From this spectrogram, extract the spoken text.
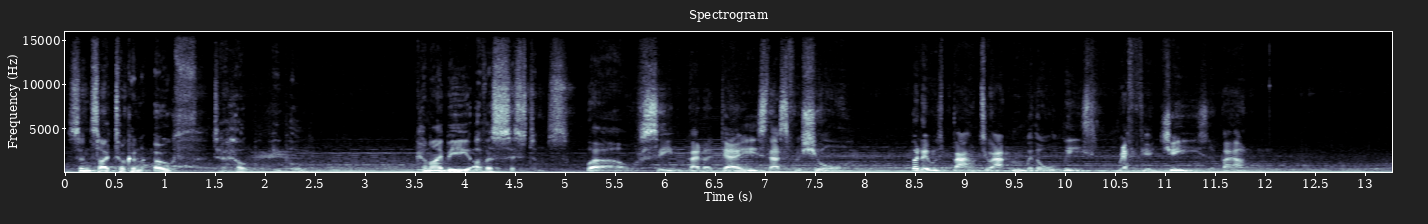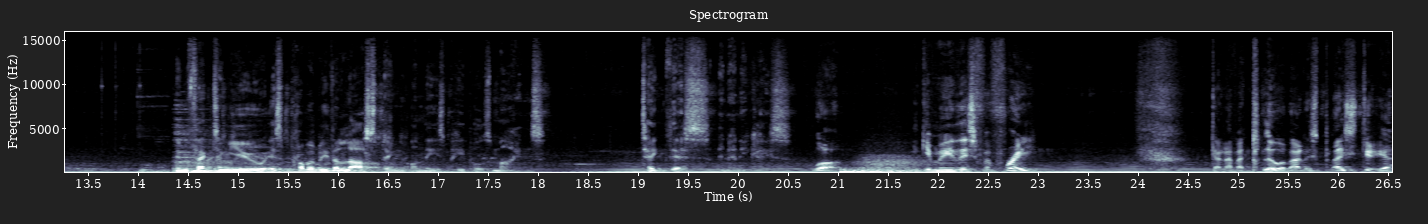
Since I took an oath to help people, can I be of assistance? Well, seen better days, that's for sure. But it was bound to happen with all these refugees about. Infecting you is probably the last thing on these people's minds. Take this, in any case. What? You give me this for free? Don't have a clue about this place, do you?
